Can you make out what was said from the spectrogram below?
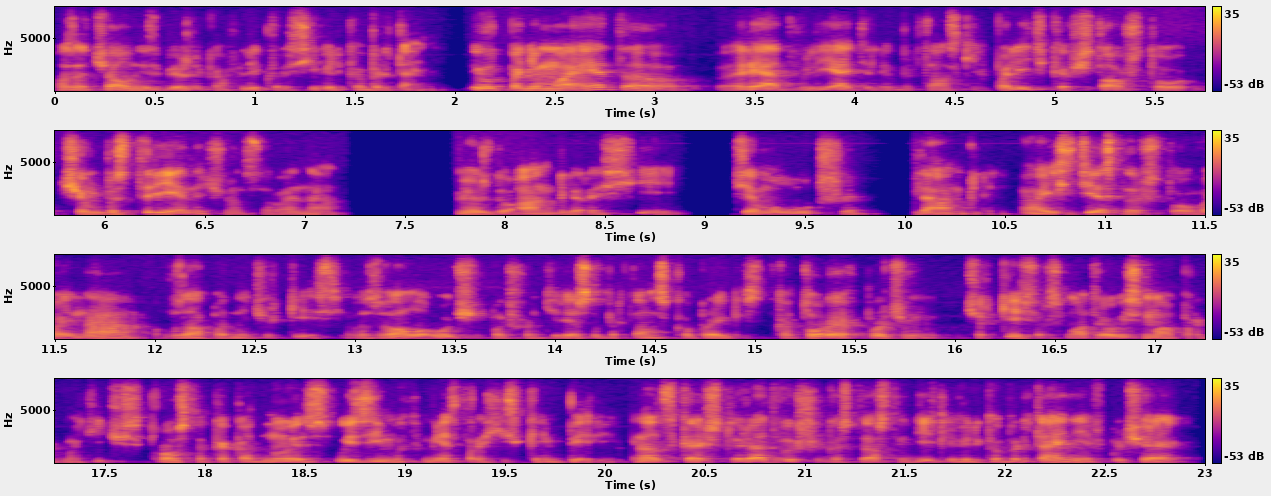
означал неизбежный конфликт России и Великобритании. И вот понимая это, ряд влиятельных британских политиков считал, что чем быстрее начнется война между Англией и Россией, тем лучше для Англии. А естественно, что война в Западной Черкесии вызвала очень большой интерес у британского правительства, которое, впрочем, Черкесию рассматривал весьма прагматически, просто как одно из уязвимых мест Российской империи. И надо сказать, что ряд высших государственных деятелей Великобритании, включая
